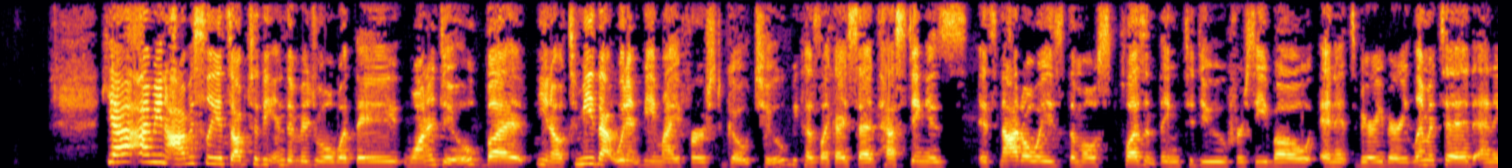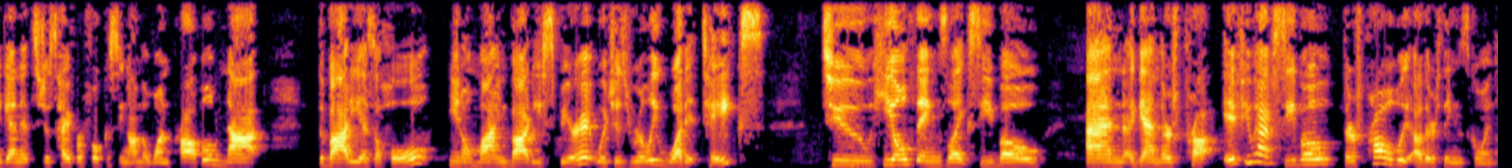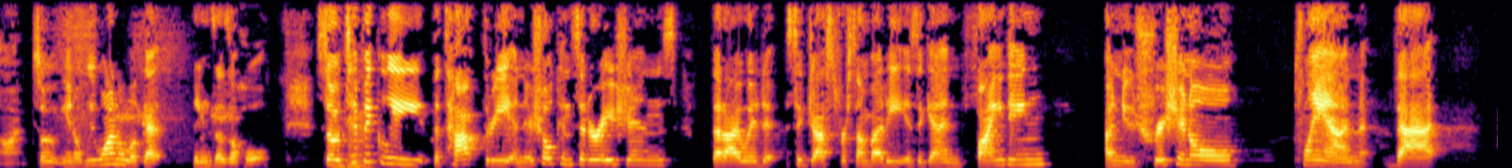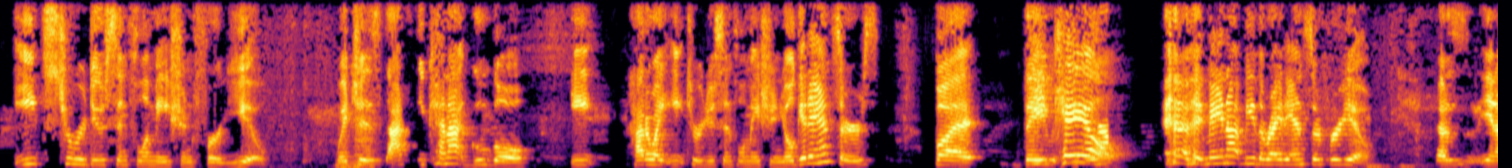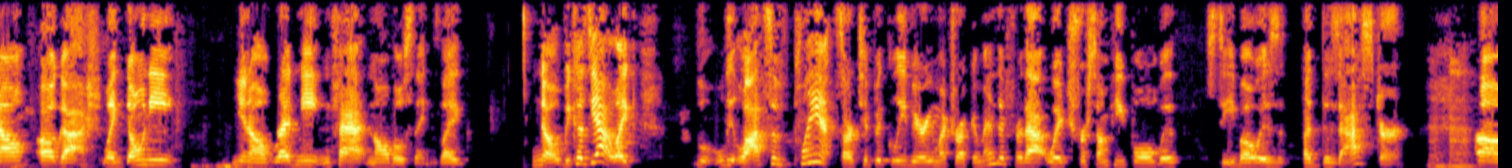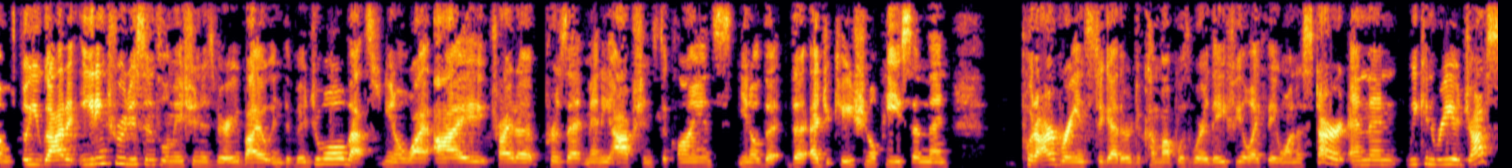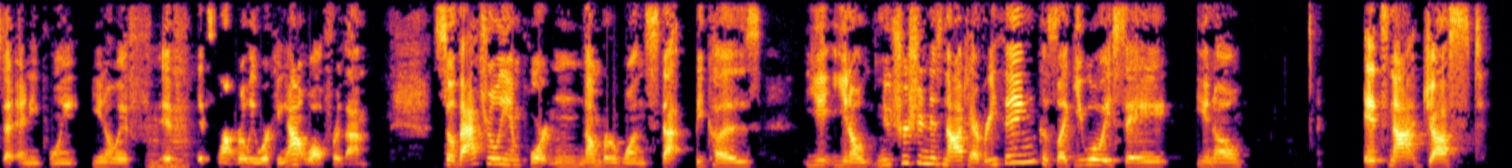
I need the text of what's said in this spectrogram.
Yeah, I mean, obviously it's up to the individual what they want to do, but you know, to me that wouldn't be my first go-to because like I said, testing is it's not always the most pleasant thing to do for SIBO and it's very very limited and again, it's just hyper focusing on the one problem, not the body as a whole, you know, mind, body, spirit, which is really what it takes to heal things like SIBO and again, there's pro if you have SIBO, there's probably other things going on. So, you know, we want to look at things as a whole. So mm-hmm. typically the top three initial considerations that I would suggest for somebody is again, finding a nutritional plan that eats to reduce inflammation for you, which mm-hmm. is that you cannot Google eat, how do I eat to reduce inflammation? You'll get answers, but they Eat kale. May not, they may not be the right answer for you because you know, oh gosh, like don't eat, you know, red meat and fat and all those things. Like no, because yeah, like lots of plants are typically very much recommended for that, which for some people with SIBO is a disaster. Mm-hmm. Um, so you got to eating to reduce inflammation is very bio individual. That's you know why I try to present many options to clients. You know the the educational piece, and then put our brains together to come up with where they feel like they want to start, and then we can readjust at any point. You know if mm-hmm. if it's not really working out well for them. So that's really important. Number one step because you you know nutrition is not everything because like you always say you know it's not just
